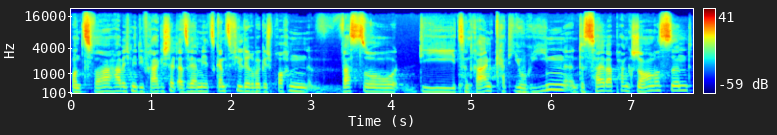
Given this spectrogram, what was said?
und zwar habe ich mir die Frage gestellt, also wir haben jetzt ganz viel darüber gesprochen, was so die zentralen Kategorien des Cyberpunk-Genres sind.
